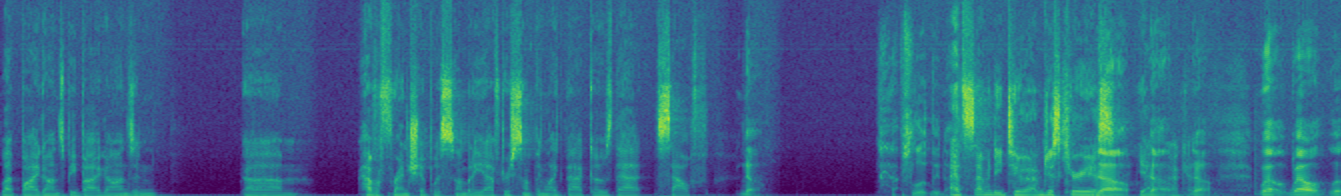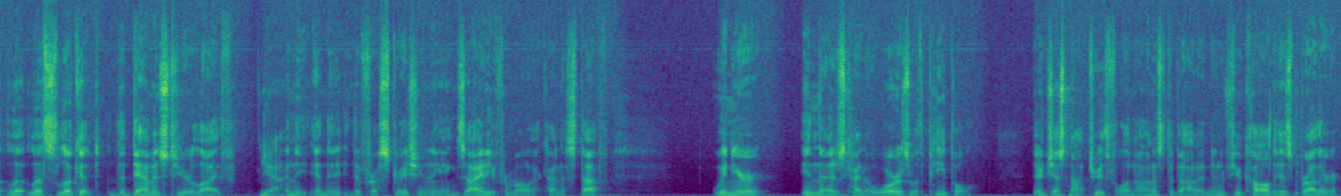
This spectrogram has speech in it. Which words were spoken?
let bygones be bygones and um, have a friendship with somebody after something like that goes that south? No. Absolutely not. At 72, I'm just curious. No, Yeah. no, okay. no. Well, well, let, let, let's look at the damage to your life Yeah. and the and the, the frustration and the anxiety from all that kind of stuff. When you're in those kind of wars with people, they're just not truthful and honest about it. And if you called his brother,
